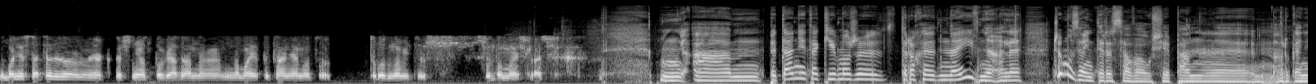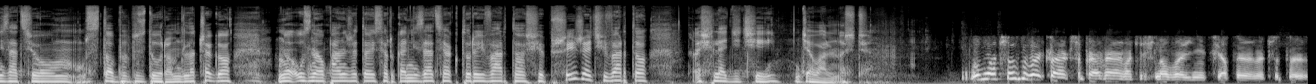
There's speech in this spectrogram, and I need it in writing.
no bo niestety no, jak ktoś nie odpowiada na, na moje pytania, no to trudno mi też się domyślać. Mm, A mm, pytanie takie może trochę naiwne, ale czemu zainteresował się pan e, organizacją Stop Bzdurom? Dlaczego no, uznał pan, że to jest organizacja, której warto się przyjrzeć i warto śledzić jej działalność? No znaczy zwykle jak się pojawiają jakieś nowe inicjatywy, czy to,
